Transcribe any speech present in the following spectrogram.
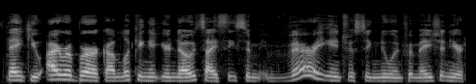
Thank you. Ira Burke, I'm looking at your notes. I see some very interesting new information here.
